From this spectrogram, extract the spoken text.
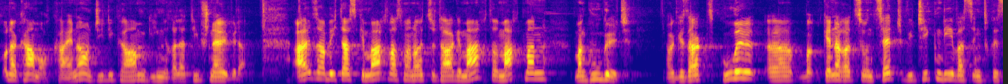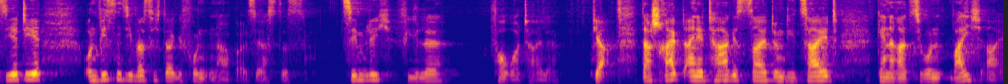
Und da kam auch keiner. Und die, die kamen, gingen relativ schnell wieder. Also habe ich das gemacht, was man heutzutage macht. Was macht man? Man googelt. Habe gesagt, Google, äh, Generation Z, wie ticken die, was interessiert die? Und wissen Sie, was ich da gefunden habe als erstes? Ziemlich viele Vorurteile. Tja, da schreibt eine Tageszeitung die Zeit Generation Weichei.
